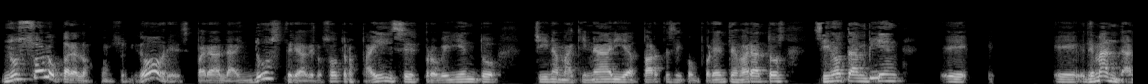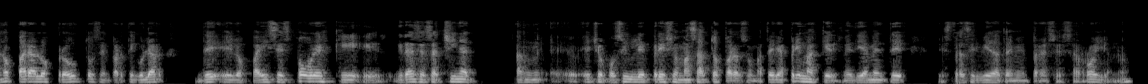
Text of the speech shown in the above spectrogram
no solo para los consumidores, para la industria de los otros países, proveyendo China maquinaria, partes y componentes baratos, sino también eh, eh, demanda ¿no? para los productos en particular de eh, los países pobres que gracias a China han hecho posible precios más altos para sus materias primas, que definitivamente está sirviendo también para ese desarrollo, ¿no?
